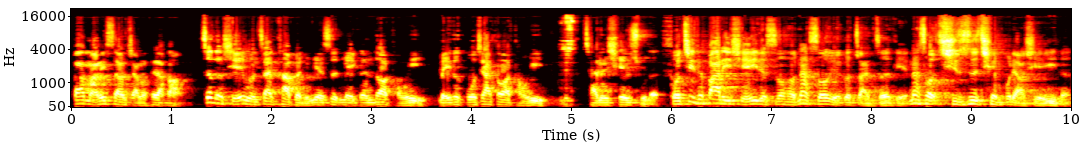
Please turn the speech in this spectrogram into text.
刚刚马丽市长讲的非常好，这个协议文在 COP 里面是每个人都要同意，每个国家都要同意才能签署的。我记得巴黎协议的时候，那时候有一个转折点，那时候其实是签不了协议的。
